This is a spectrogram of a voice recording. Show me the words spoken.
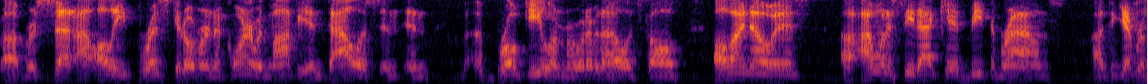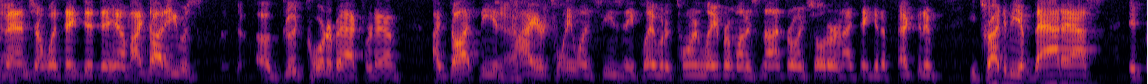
uh, Brissett. I'll, I'll eat brisket over in the corner with Mafia in Dallas and and uh, broke Elam or whatever the hell it's called. All I know is uh, I want to see that kid beat the Browns uh, to get revenge on what they did to him. I thought he was a good quarterback for them. I thought the entire 21 season he played with a torn labrum on his non-throwing shoulder, and I think it affected him. He tried to be a badass. It,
